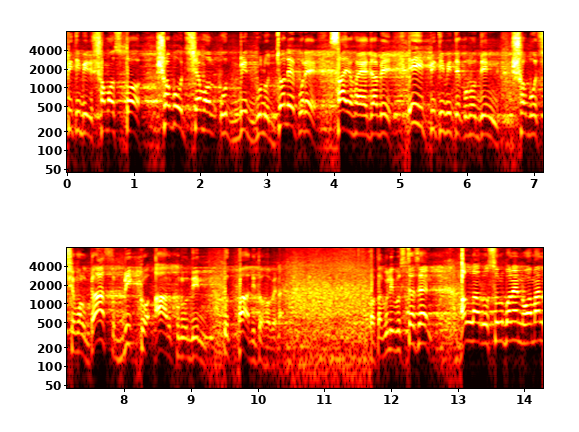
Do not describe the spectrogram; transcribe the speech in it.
পৃথিবীর সমস্ত সবুজ শ্যামল উদ্ভিদগুলো জলে পড়ে ছায় হয়ে যাবে। এই পৃথিবীতে কোনো দিন সবুজ শ্যামল গাছ, বৃক্ষ আর কোনো দিন উৎপাদিত হবে না। কথাগুলি বুঝতেছেন? আল্লাহ রসুল বলেন, ওমান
